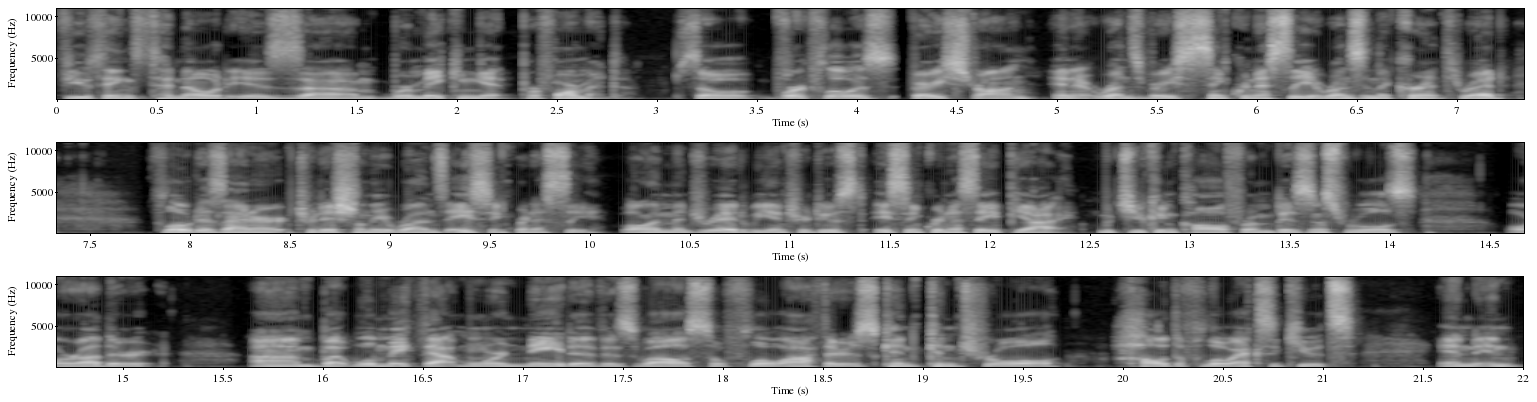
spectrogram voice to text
few things to note is um, we're making it performant. So workflow is very strong and it runs very synchronously. It runs in the current thread. Flow Designer traditionally runs asynchronously. While in Madrid, we introduced asynchronous API, which you can call from business rules or other. Um, but we'll make that more native as well. So Flow authors can control how the flow executes and in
